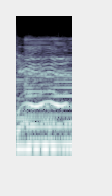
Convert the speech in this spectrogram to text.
Yeah.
